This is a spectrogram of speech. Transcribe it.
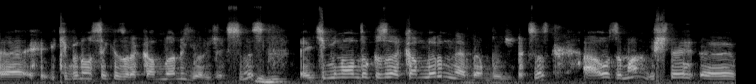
e, 2018 rakamlarını göreceksiniz. Hı hı. E, 2019 rakamlarını nereden bulacaksınız? Ha, o zaman işte e,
